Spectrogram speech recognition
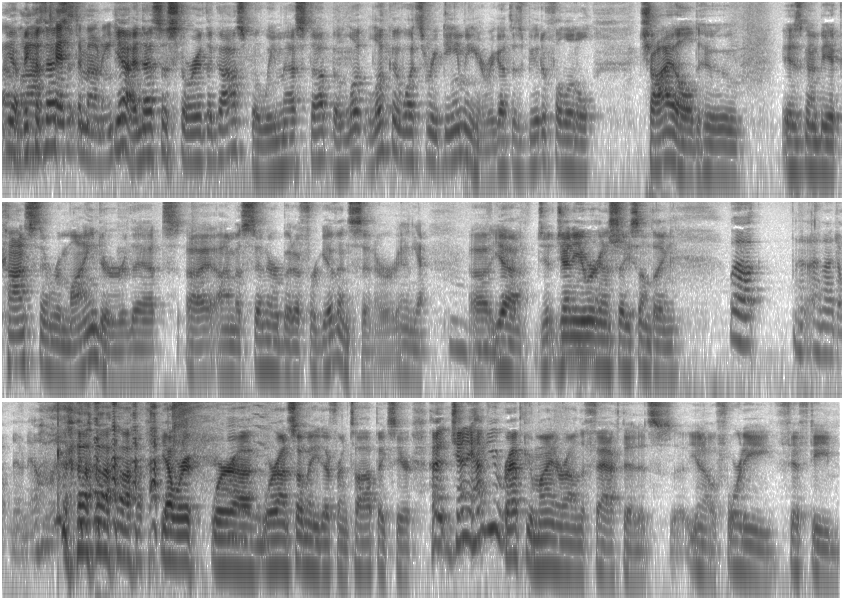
yeah, live because that's testimony. Yeah, and that's the story of the gospel. We messed up, but look look at what's redeeming here. We got this beautiful little child who is going to be a constant reminder that I, I'm a sinner, but a forgiven sinner. And Yeah. uh, yeah, J- Jenny, you were going to say something. Well, and I don't know now. Yeah, we're we're uh, um, we're on so many different topics here. Hey, Jenny, how do you wrap your mind around the fact that it's you know 40, 50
